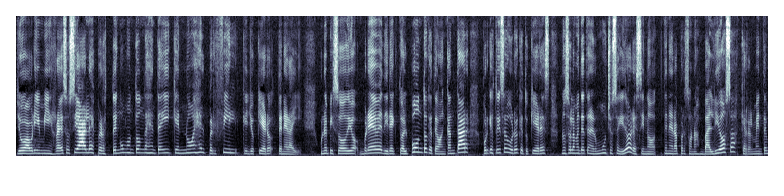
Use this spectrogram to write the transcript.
yo abrí mis redes sociales, pero tengo un montón de gente ahí que no es el perfil que yo quiero tener ahí. Un episodio breve, directo al punto, que te va a encantar, porque estoy seguro que tú quieres no solamente tener muchos seguidores, sino tener a personas valiosas que realmente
